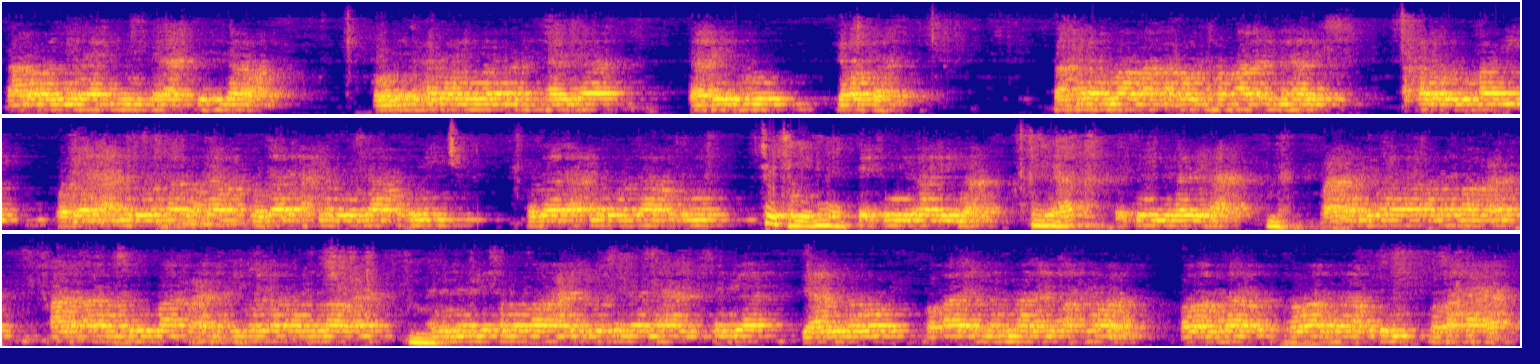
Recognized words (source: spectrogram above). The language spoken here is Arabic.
فامر ان ياتي من ثلاثة حجاره ووجدت حجرا ولم اجد ثالثا فاتيته بروكه فأخذهما وأخرهما فقال إنها رجس أخرجه البخاري وزاد أحمد وزاد أحمد والدار قطني وزاد أحمد والدار قطني. تأتني تأتني بغيرهما تأتني بغيرها نعم. وعن أبي هريرة رضي الله عنه قال قال رسول الله وعن أبي هريرة رضي الله عنه أن النبي صلى الله عليه وسلم نهى أن يستنجى بعرض الروض وقال إنهما لا يطهران. رواه الدار قطني وصححه.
